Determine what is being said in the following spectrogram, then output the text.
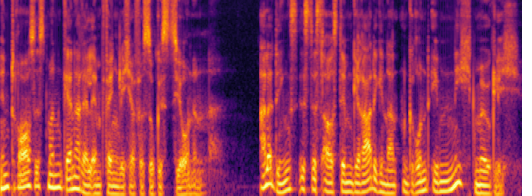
In Trance ist man generell empfänglicher für Suggestionen. Allerdings ist es aus dem gerade genannten Grund eben nicht möglich,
